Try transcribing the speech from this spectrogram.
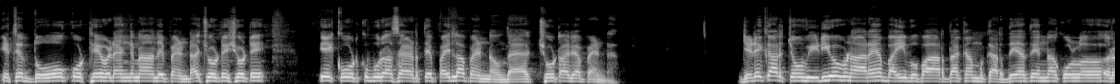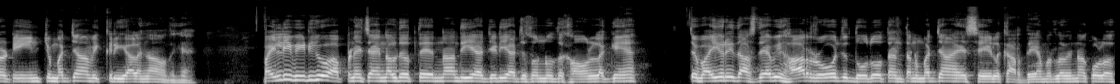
ਇੱਥੇ ਦੋ ਕੋਠੇ ਵੜਿੰਗ ਨਾਂ ਦੇ ਪਿੰਡ ਆ ਛੋਟੇ ਛੋਟੇ ਇਹ ਕੋਟਕਪੂਰਾ ਸਾਈਡ ਤੇ ਪਹਿਲਾ ਪਿੰਡ ਆਉਂਦਾ ਹੈ, ਛੋਟਾ ਜਿਹਾ ਪਿੰਡ। ਜਿਹੜੇ ਘਰ ਚੋਂ ਵੀਡੀਓ ਬਣਾ ਰਹੇ ਆ, ਬਾਈ ਵਪਾਰ ਦਾ ਕੰਮ ਕਰਦੇ ਆ ਤੇ ਇਹਨਾਂ ਕੋਲ ਰੁਟੀਨ ਚ ਮੱਝਾਂ ਵਿਕਰੀ ਵਾਲੀਆਂ ਆਉਂਦੀਆਂ ਪਹਿਲੀ ਵੀਡੀਓ ਆਪਣੇ ਚੈਨਲ ਦੇ ਉੱਤੇ ਇਹਨਾਂ ਦੀ ਆ ਜਿਹੜੀ ਅੱਜ ਤੁਹਾਨੂੰ ਦਿਖਾਉਣ ਲੱਗੇ ਆ। ਤੇ ਬਾਈ ਹੋਰੀ ਦੱਸਦੇ ਆ ਵੀ ਹਰ ਰੋਜ਼ ਦੋ ਦੋ ਤਿੰਨ ਤਿੰਨ ਮੱਝਾਂ ਇਹ ਸੇਲ ਕਰਦੇ ਆ। ਮਤਲਬ ਇਹਨਾਂ ਕੋਲ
